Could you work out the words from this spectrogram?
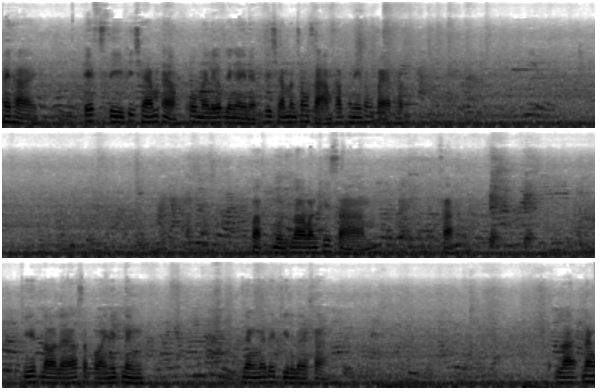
ให้ถ่าย FC พี่แชมป์อ้าวโอ้ม่เลิฟยังไงเนี่ยพี่แชมป์มันช่องสามครับอันนี้ช่องแปดครับปักหมุดรอวันที่สามค่ะกีดรอแล้วสปอยนิดนึง ยังไม่ได้กินเลยค่ะ ละนั่ง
